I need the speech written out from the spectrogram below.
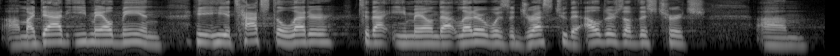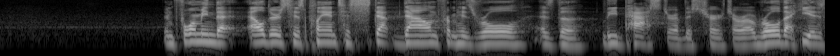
Uh, my dad emailed me and he, he attached a letter to that email, and that letter was addressed to the elders of this church, um, informing the elders his plan to step down from his role as the lead pastor of this church, or a role that he, is,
